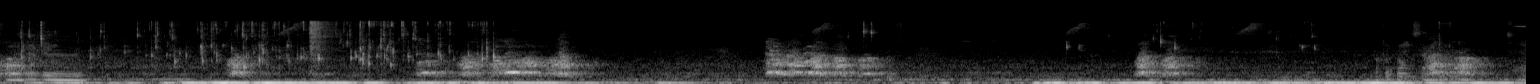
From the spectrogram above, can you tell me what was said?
สวยก็คือเราก็ต้องใส่ใช่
